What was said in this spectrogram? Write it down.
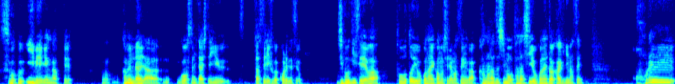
すごくいい名言があって、仮面ライダーゴーストに対して言ったセリフがこれですよ。自己犠牲は尊い行いかもしれませんが、必ずしも正しい行いとは限りません。これ、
